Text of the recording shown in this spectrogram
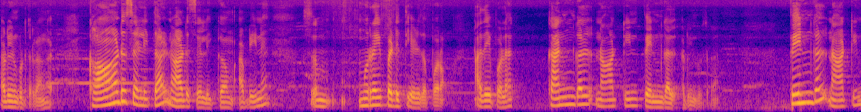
அப்படின்னு கொடுத்துருக்காங்க. காடு செழித்தால் நாடு செழிக்கும் அப்படின்னு முறைப்படுத்தி எழுத போகிறோம் அதே போல் கண்கள் நாட்டின் பெண்கள் அப்படின்னு கொடுத்துருக்காங்க. பெண்கள் நாட்டின்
